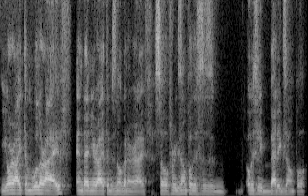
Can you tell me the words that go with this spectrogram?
your item will arrive and then your item is not going to arrive. So, for example, this is obviously a bad example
